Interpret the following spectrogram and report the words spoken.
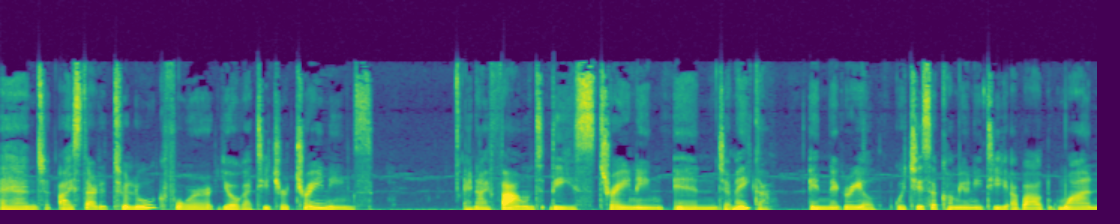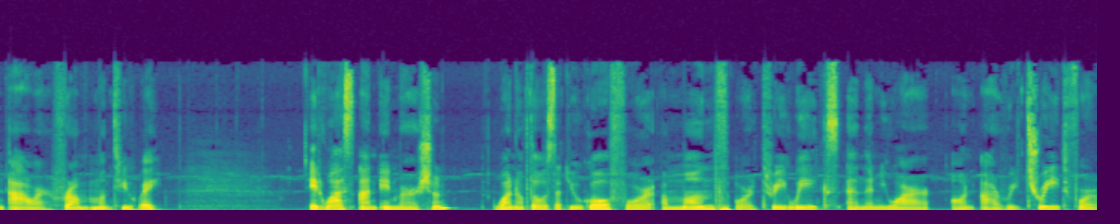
And I started to look for yoga teacher trainings, and I found this training in Jamaica, in Negril, which is a community about one hour from Montego. It was an immersion one of those that you go for a month or three weeks and then you are on a retreat for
